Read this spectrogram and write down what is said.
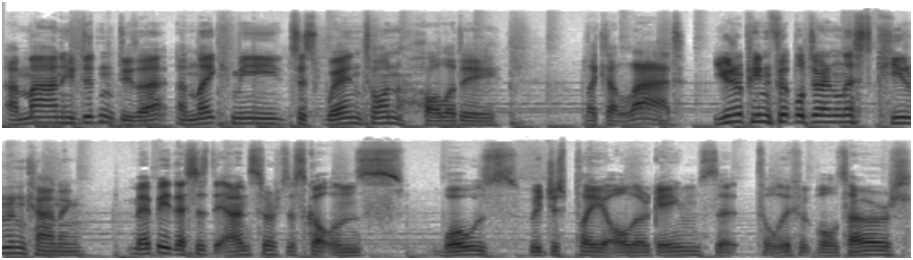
a man who didn't do that and, like me, just went on holiday like a lad. European football journalist Kieran Canning. Maybe this is the answer to Scotland's woes. We just play all their games at Totally Football Towers.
